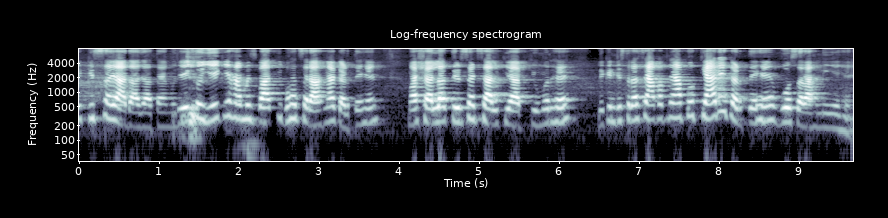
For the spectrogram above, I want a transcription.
एक किस्सा याद आ जाता है मुझे। एक तो ये कि हम इस बात की बहुत सराहना करते हैं। माशाल्लाह तिरसठ साल की आपकी उम्र है लेकिन जिस तरह से आप अपने आप को कैरी करते हैं वो सराहनीय है।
